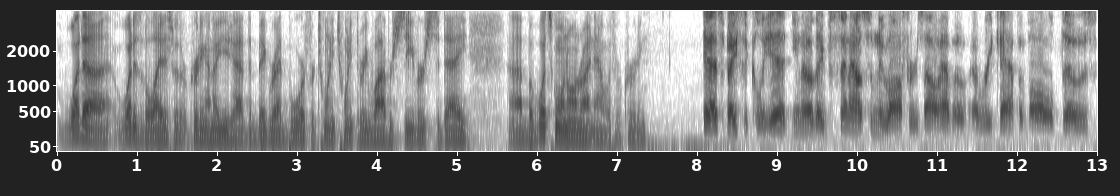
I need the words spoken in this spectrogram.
what uh, what is the latest with recruiting? I know you had the big red board for 2023 wide receivers today, uh, but what's going on right now with recruiting? Yeah, that's basically it. You know, they've sent out some new offers. I'll have a, a recap of all of those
